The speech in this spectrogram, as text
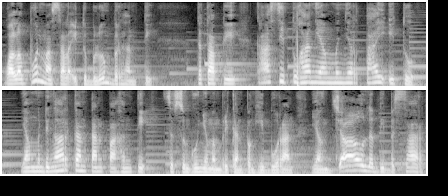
Walaupun masalah itu belum berhenti, tetapi kasih Tuhan yang menyertai itu, yang mendengarkan tanpa henti, sesungguhnya memberikan penghiburan yang jauh lebih besar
